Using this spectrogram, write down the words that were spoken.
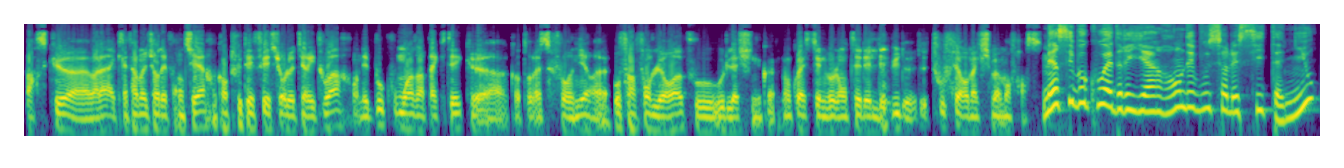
parce que voilà, avec la fermeture des frontières, quand tout est fait sur le territoire, on est beaucoup moins impacté que quand on va se fournir au fin fond de l'Europe ou, de la Chine. Quoi. Donc ouais, c'était une volonté dès le début de, de tout faire au maximum en France. Merci beaucoup Adrien. Rendez-vous sur le site new,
